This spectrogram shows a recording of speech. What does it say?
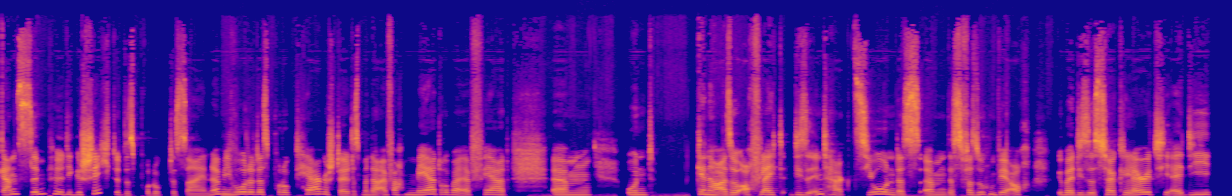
ganz simpel die Geschichte des Produktes sein. Ne? Wie wurde das Produkt hergestellt, dass man da einfach mehr darüber erfährt. Ähm, und Genau, also auch vielleicht diese Interaktion, das, ähm, das versuchen wir auch über diese Circularity ID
